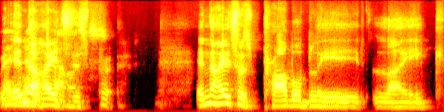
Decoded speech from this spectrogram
yeah. in the heights Palace. pr- in the heights was probably like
